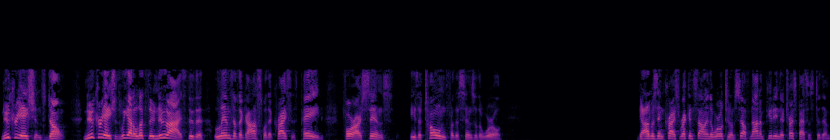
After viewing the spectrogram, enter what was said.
New creations don't. New creations, we got to look through new eyes, through the lens of the gospel that Christ has paid for our sins. He's atoned for the sins of the world. God was in Christ reconciling the world to himself, not imputing their trespasses to them,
